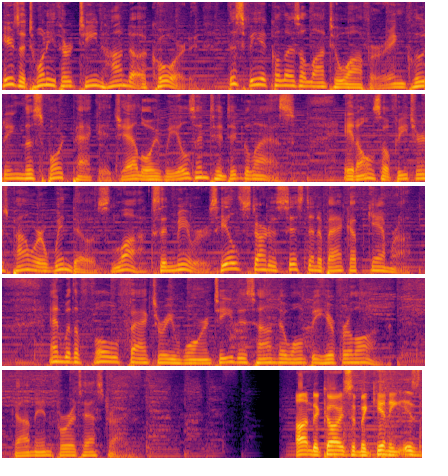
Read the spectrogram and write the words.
Here's a 2013 Honda Accord. This vehicle has a lot to offer, including the Sport Package, alloy wheels, and tinted glass. It also features power windows, locks, and mirrors, hill start assist, and a backup camera. And with a full factory warranty, this Honda won't be here for long. Come in for a test drive. Honda Cars of McKinney is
